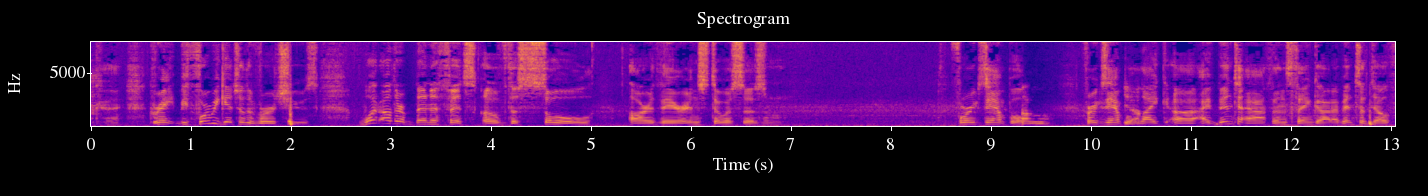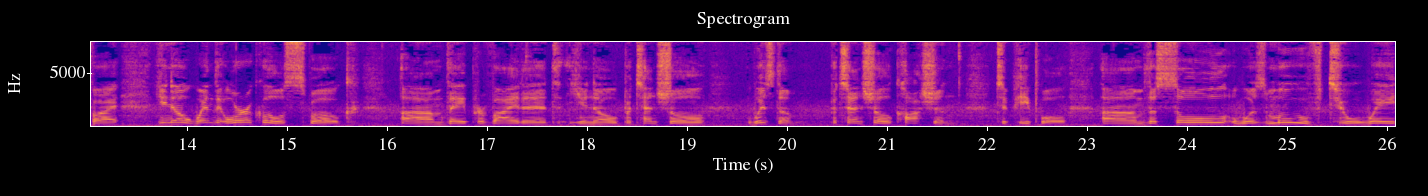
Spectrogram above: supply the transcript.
Okay, great. Before we get to the virtues, what other benefits of the soul are there in Stoicism? For example, Um, for example, yeah. like uh, I've been to Athens, thank God. I've been to Delphi. You know, when the oracles spoke, um, they provided you know potential wisdom, potential caution to people. Um, the soul was moved to a way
